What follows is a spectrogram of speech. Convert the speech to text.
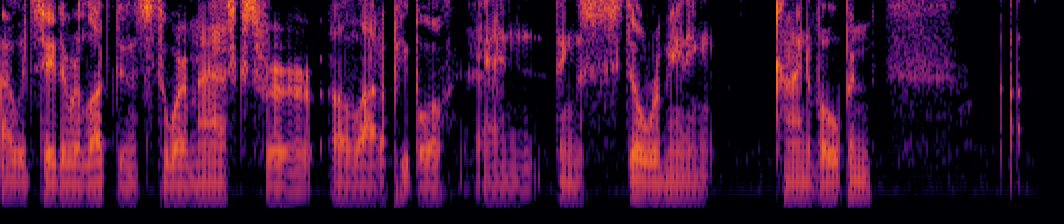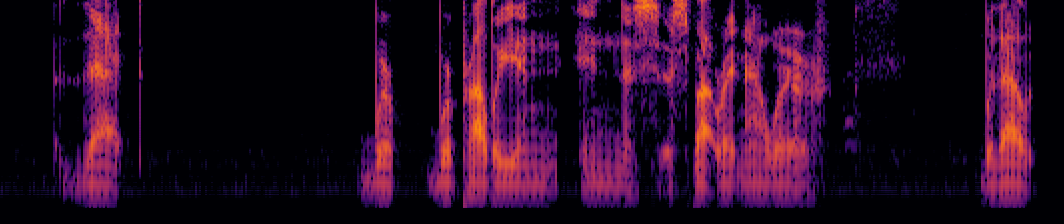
I would say the reluctance to wear masks for a lot of people and things still remaining kind of open uh, that we're we're probably in in this a spot right now where without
